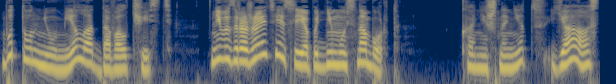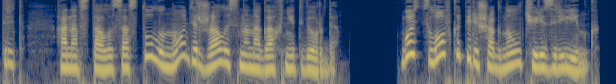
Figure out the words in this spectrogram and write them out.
будто он неумело отдавал честь. «Не возражаете, если я поднимусь на борт?» «Конечно нет, я Астрид». Она встала со стула, но держалась на ногах не твердо. Гость ловко перешагнул через релинг.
